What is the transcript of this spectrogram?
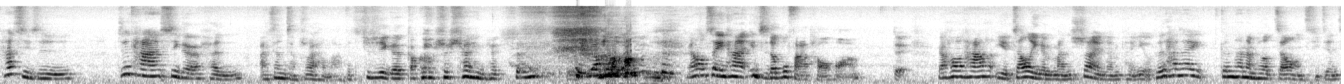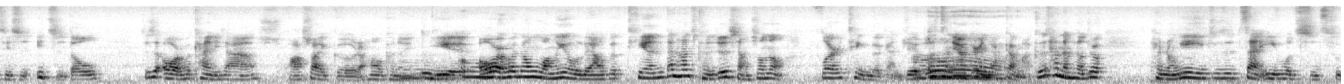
他其实就是他是一个很啊，这样讲出来好麻烦，就是一个高高帅帅的男生，然后然后所以他一直都不乏桃花，对，然后他也交了一个蛮帅的男朋友，可是他在跟他男朋友交往期间，其实一直都。就是偶尔会看一下华帅哥，然后可能也偶尔会跟网友聊个天，但他可能就是享受那种 flirting 的感觉，也不是真的要跟人家干嘛。可是她男朋友就很容易就是在意或吃醋，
